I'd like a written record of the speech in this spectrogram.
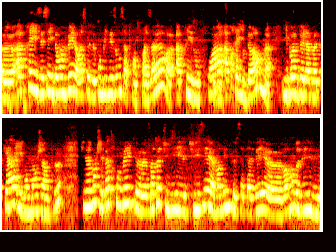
Euh, après, ils essayent d'enlever leur espèce de combinaison, ça prend 3 heures. Après, ils ont froid. Ils ont froid. Après, ils dorment. Ils boivent de la vodka. Ils vont manger un peu. Finalement, j'ai pas trouvé que. Enfin, toi, tu, dis, tu disais, Amandine, que ça t'avait euh, vraiment donné une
